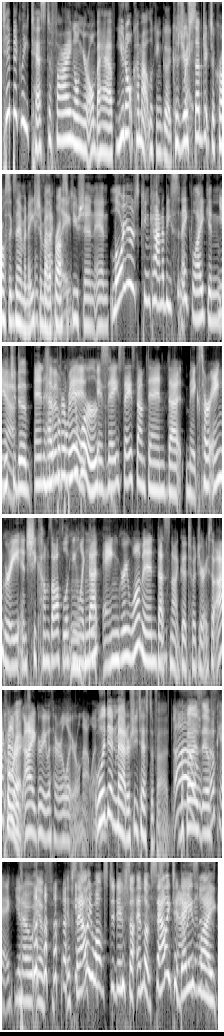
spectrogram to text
typically testifying on your own behalf, you don't come out looking good because you're Right. subject to cross examination by the prosecution, and lawyers can kind of be snake like and get you to And trip heaven up on your forbid words. if they say something that makes her angry and she comes off looking like Mhm. that angry woman, that's not good to a jury. So I kind of I agree with her lawyer on that one. Well, it didn't matter. She testified Oh, because if okay. you know if if Sally wants to do something, and look, Sally today's like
